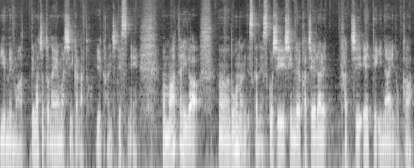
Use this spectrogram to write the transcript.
いう面もあって、まあ、ちょっと悩ましいかなという感じですね。まあ、まあ、たりが、うん、どうなんですかね、少し信頼を勝ち得られ勝ち得ていないのか。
